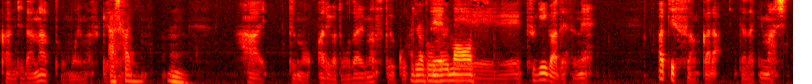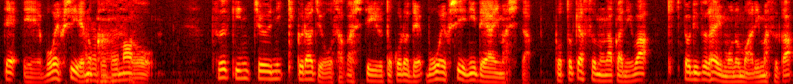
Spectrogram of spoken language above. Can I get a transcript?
感じだなと思いますけど。確かに。うん。はい。いつもありがとうございますということで。ありがとうございますえー次がですね、アチスさんからいただきまして、えー、防 FC への感想。通勤中に聞くラジオを探しているところで、防 FC に出会いました。ポッドキャストの中には聞き取りづらいものもありますが、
